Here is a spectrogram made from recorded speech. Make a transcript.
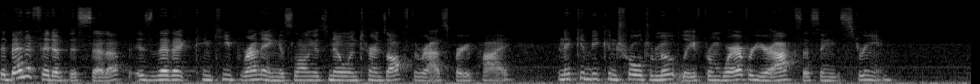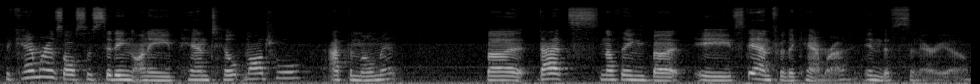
The benefit of this setup is that it can keep running as long as no one turns off the Raspberry Pi, and it can be controlled remotely from wherever you're accessing the stream. The camera is also sitting on a pan tilt module at the moment, but that's nothing but a stand for the camera in this scenario.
